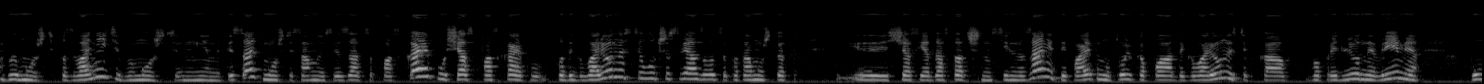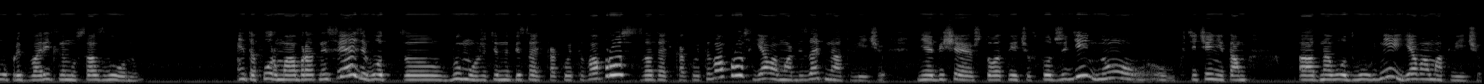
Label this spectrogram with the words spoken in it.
Вы можете позвонить, вы можете мне написать, можете со мной связаться по скайпу. Сейчас по скайпу по договоренности лучше связываться, потому что сейчас я достаточно сильно занят, и поэтому только по договоренности в, в определенное время по предварительному созвону. Это форма обратной связи. Вот э, вы можете написать какой-то вопрос, задать какой-то вопрос, я вам обязательно отвечу. Не обещаю, что отвечу в тот же день, но в течение там одного-двух дней я вам отвечу.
